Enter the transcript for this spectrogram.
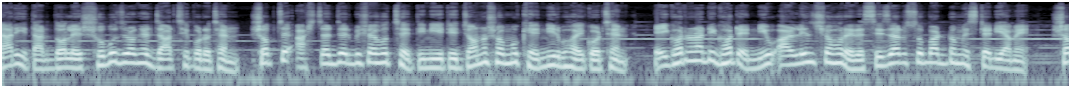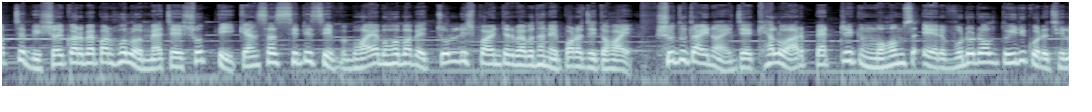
নারী তার দলের সবুজ রঙের জার্সি পরেছেন। সবচেয়ে আশ্চর্যের বিষয় হচ্ছে তিনি এটি জনসম্মুখে নির্ভয় করছেন। এই ঘটনাটি ঘটে নিউ আর্লিন্স শহরের সিজার সুপারডোম স্টেডিয়ামে। সবচেয়ে বিস্ময়কর ব্যাপার হলো, ম্যাচে সত্যি ক্যান্সাস সিটি চিফ ভয়াবহভাবে চল্লিশ পয়েন্টের ব্যবধানে পরাজিত হয়। শুধু তাই নয় যে খেলোয়াড় প্যাট্রিক মোহমস এর ভুডোডল তৈরি করেছিল,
